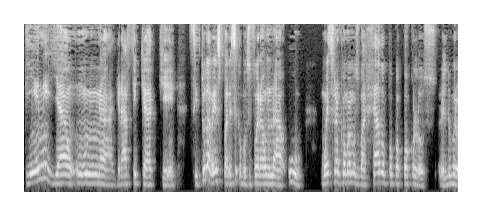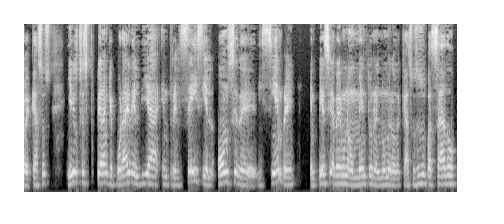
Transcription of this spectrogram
tiene ya una gráfica que, si tú la ves, parece como si fuera una U. Muestran cómo hemos bajado poco a poco los, el número de casos y ellos esperan que por ahí del día entre el 6 y el 11 de diciembre empiece a haber un aumento en el número de casos. Eso es basado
